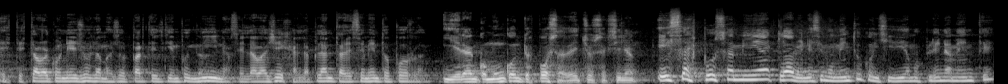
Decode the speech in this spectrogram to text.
este, estaba con ellos la mayor parte del tiempo en Minas, en La Valleja, en la planta de cemento Portland. Y era en común con tu esposa, de hecho se exilió. Esa esposa mía, claro, en ese momento coincidíamos plenamente,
